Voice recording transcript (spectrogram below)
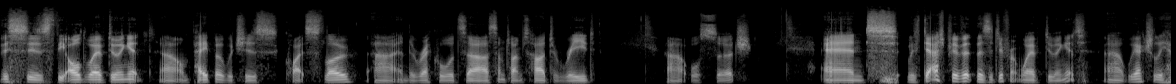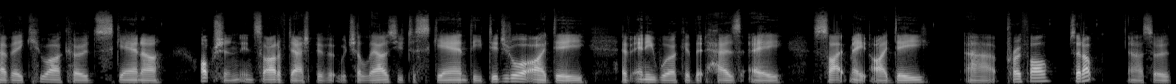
this is the old way of doing it uh, on paper, which is quite slow, uh, and the records are sometimes hard to read uh, or search. And with Dashpivot, there's a different way of doing it. Uh, we actually have a QR code scanner option inside of Dashpivot, which allows you to scan the digital ID of any worker that has a Sitemate ID uh, profile set up. So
